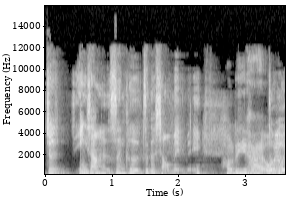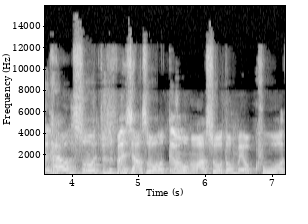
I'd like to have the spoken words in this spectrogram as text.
就印象很深刻这个小妹妹，好厉害！我以为她要说就是分享说跟我妈妈说我都没有哭哦，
